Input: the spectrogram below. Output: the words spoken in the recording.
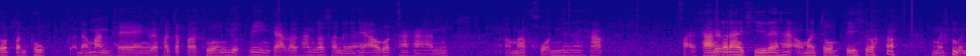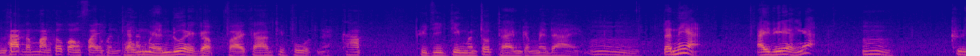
รถบรรทุกน้ำมันแพง แล้วเขาจะประท้วงหยุดวิ่งกัน แล้วท่านก็เสนอให้เอารถทหารมาขนเนี่ยนะครับ ฝ่ายค้านก็ได้ทีเลยฮะออกมาโจมตีว่า เหมือนเหมือนราดน้ำมันก็กองไฟเหมือนผกันมเห็นด้วยกับฝ่ายค้านที่พูดนะ ครับ คือจริง ๆ มันทดแทนกันไม่ได้ อืมแต่เนี่ยไอเดียอย่างเงี้ยอืมคือ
